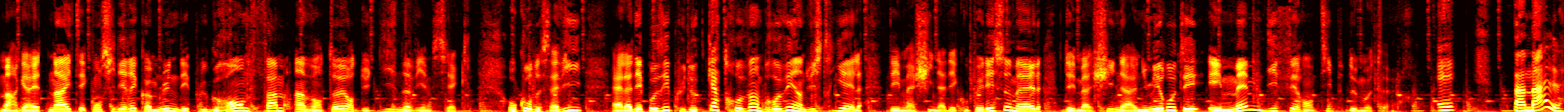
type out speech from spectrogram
Margaret Knight est considérée comme l'une des plus grandes femmes inventeurs du 19e siècle. Au cours de sa vie, elle a déposé plus de 80 brevets industriels, des machines à découper les semelles, des machines à numéroter et même différents types de moteurs. Eh, pas mal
